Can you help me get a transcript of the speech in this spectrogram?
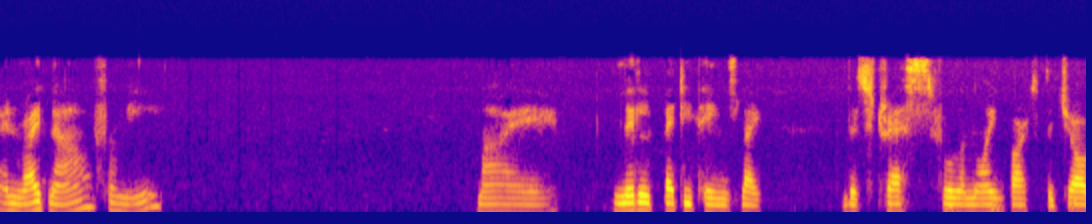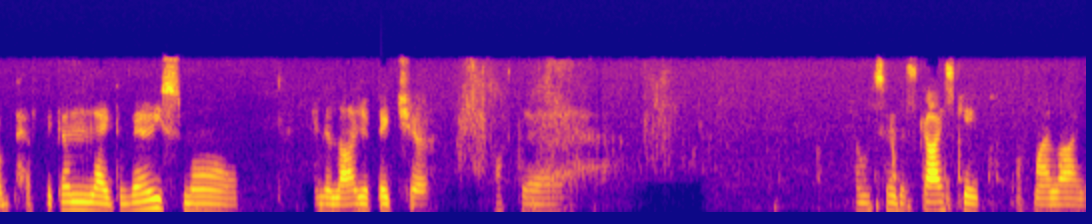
And right now, for me, my little petty things like the stressful, annoying parts of the job have become like very small in the larger picture of the, I would say, the skyscape of my life.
